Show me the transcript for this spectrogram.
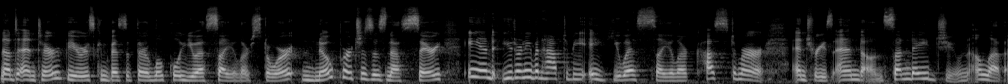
Now, to enter, viewers can visit their local U.S. Cellular store. No purchase is necessary, and you don't even have to be a U.S. Cellular customer. Entries end on Sunday, June 11th.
